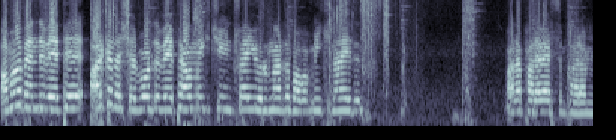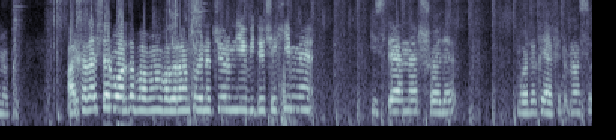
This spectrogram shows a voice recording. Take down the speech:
Ama ben de VP... Arkadaşlar bu arada VP almak için lütfen yorumlarda babamı ikna edin. Bana para versin. Param yok. Arkadaşlar bu arada babama Valorant oynatıyorum diye video çekeyim mi? İsteyenler şöyle. Bu arada kıyafetim nasıl?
